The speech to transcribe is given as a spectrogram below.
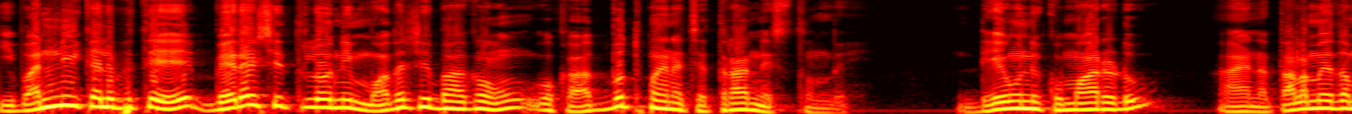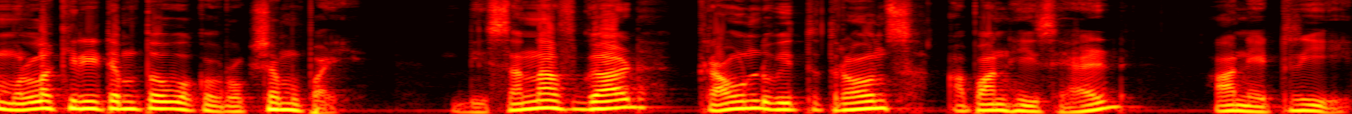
ఇవన్నీ కలిపితే బెరేషిత్లోని మొదటి భాగం ఒక అద్భుతమైన చిత్రాన్ని ఇస్తుంది. దేవుని కుమారుడు ఆయన తల మీద ముళ్ళ కిరీటంతో ఒక వృక్షముపై. The son of God crowned with thorns upon his head on a tree.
